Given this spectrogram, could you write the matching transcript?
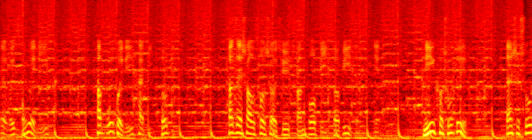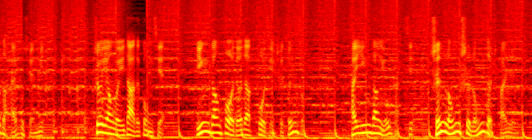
戴维从未离开，他不会离开比特币。他在少错社区传播比特币的理念。尼克说对了，但是说的还不全面。这样伟大的贡献，应当获得的不仅是尊重，还应当有感谢。神龙是龙的传人。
